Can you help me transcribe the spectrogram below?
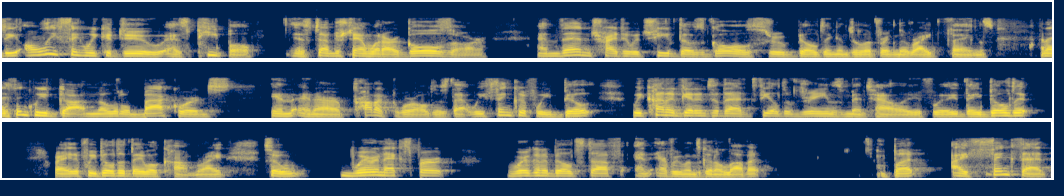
the only thing we could do as people is to understand what our goals are and then try to achieve those goals through building and delivering the right things. And I think we've gotten a little backwards in, in our product world is that we think if we build we kind of get into that field of dreams mentality. If we they build it, right? If we build it, they will come, right? So we're an expert, we're going to build stuff and everyone's going to love it. But I think that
